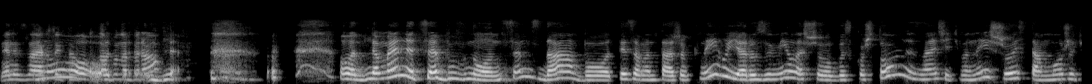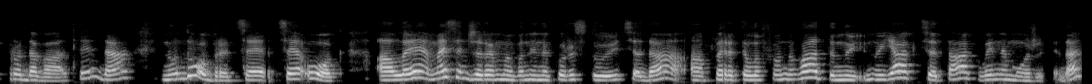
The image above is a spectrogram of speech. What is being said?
я не знаю, хто їх там туди от понабирав. для... От, для мене це був нонсенс, да, бо ти завантажив книгу, я розуміла, що безкоштовно, значить, вони щось там можуть продавати. Да? Ну добре, це, це ок. Але месенджерами вони не користуються, да? а перетелефонувати, ну, ну як це так, ви не можете. Да?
